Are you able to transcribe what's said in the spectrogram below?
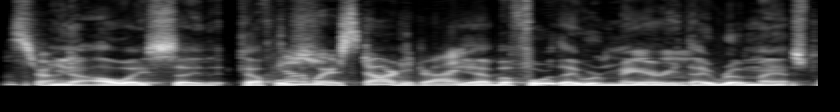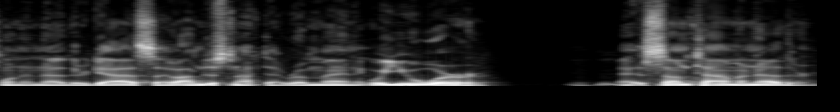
That's right. You know, I always say that couples kind of where it started, right? yeah, before they were married, mm-hmm. they romanced one another. Guys say, "I'm just not that romantic." Well, you were mm-hmm. at some time or another.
